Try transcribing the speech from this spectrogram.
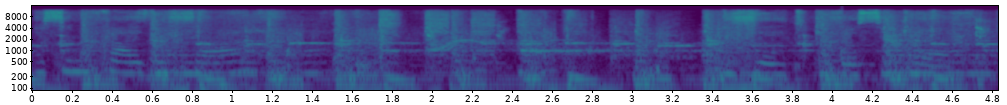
Você me faz dançar do jeito que você quer.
